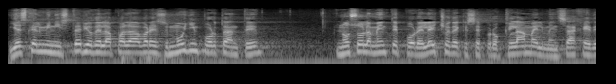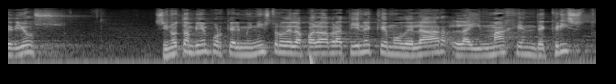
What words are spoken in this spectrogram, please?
Y es que el ministerio de la palabra es muy importante, no solamente por el hecho de que se proclama el mensaje de Dios, sino también porque el ministro de la palabra tiene que modelar la imagen de Cristo.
